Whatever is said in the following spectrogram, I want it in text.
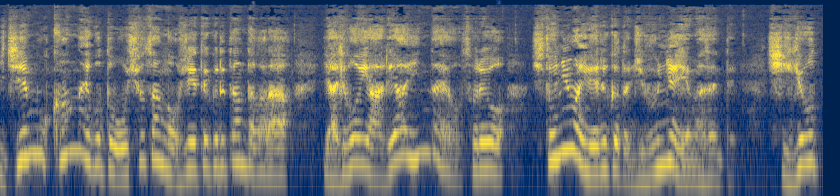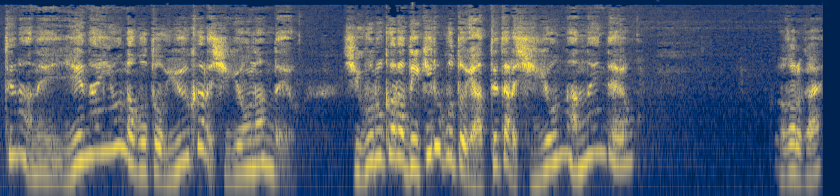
1円もかかんないことをお師匠さんが教えてくれたんだから、やりをやりゃいいんだよ。それを人には言えるけど自分には言えませんって。修行っていうのはね、言えないようなことを言うから修行なんだよ。日頃からできることをやってたら修行になんないんだよ。わかるかい？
